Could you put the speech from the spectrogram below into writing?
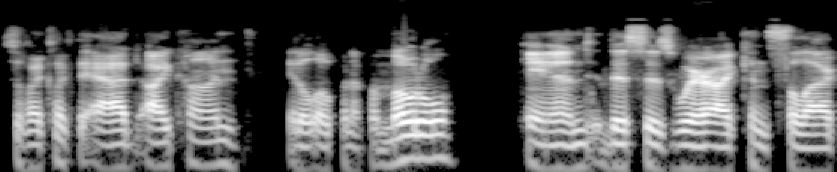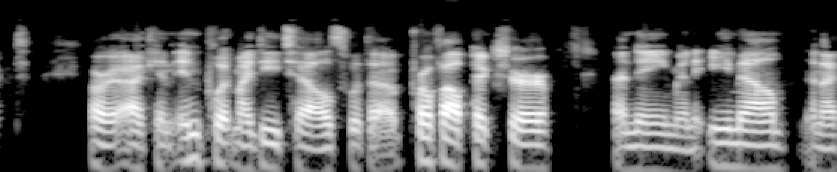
So if I click the add icon, it'll open up a modal and this is where I can select or I can input my details with a profile picture, a name, and an email, and I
